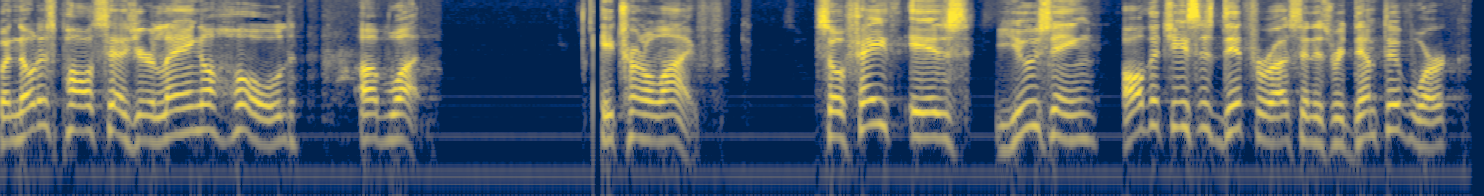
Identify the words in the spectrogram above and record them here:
But notice Paul says you're laying a hold of what? Eternal life. So faith is using all that Jesus did for us in his redemptive work,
